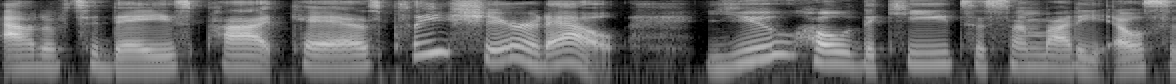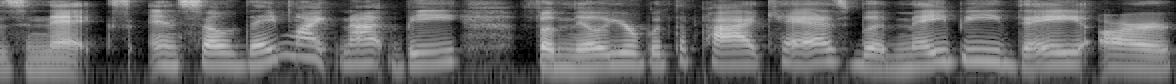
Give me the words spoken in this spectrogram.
out of today's podcast. Please share it out you hold the key to somebody else's next. And so they might not be familiar with the podcast, but maybe they are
